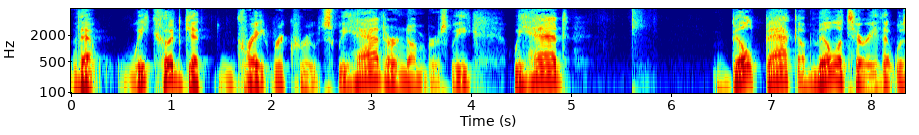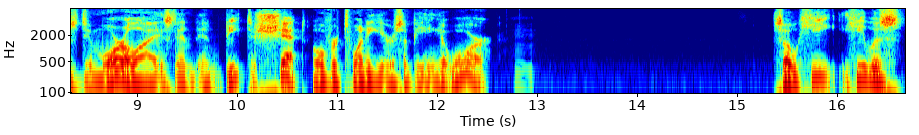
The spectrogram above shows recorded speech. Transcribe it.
that we could get great recruits. We had our numbers. We we had built back a military that was demoralized and, and beat to shit over 20 years of being at war. Hmm. So he he was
